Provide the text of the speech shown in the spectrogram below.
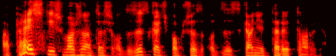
A prestiż można też odzyskać poprzez odzyskanie terytorium.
